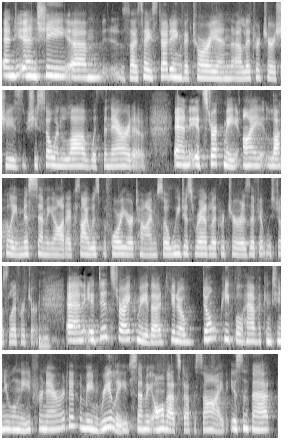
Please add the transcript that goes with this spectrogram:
and, and she, um, as I say, studying Victorian uh, literature, she's, she's so in love with the narrative. And it struck me, I luckily missed semiotics. I was before your time, so we just read literature as if it was just literature. Mm -hmm. And it did strike me that, you know, don't people have a continual need for narrative? I mean, really, semi, all that stuff aside, isn't that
